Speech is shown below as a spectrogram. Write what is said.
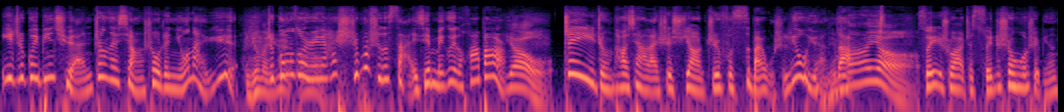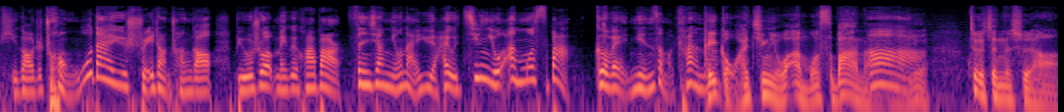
一只贵宾犬正在享受着牛奶浴。奶浴这工作人员还时不时的撒一些玫瑰的花瓣儿。哟，这一整套下来是需要支付四百五十六元的。妈呀！所以说啊，这随着生活水平的提高，这宠物待遇水涨船高。比如说玫瑰花瓣儿、芬香牛奶浴，还有精油按摩 SPA，各位您怎么看呢？给狗还精油按摩 SPA 呢？啊这个真的是哈、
